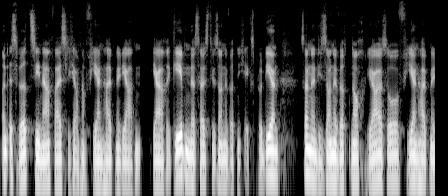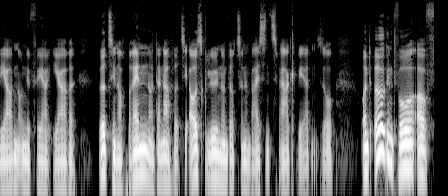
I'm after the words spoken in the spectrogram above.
und es wird sie nachweislich auch noch viereinhalb Milliarden Jahre geben. Das heißt, die Sonne wird nicht explodieren, sondern die Sonne wird noch, ja, so viereinhalb Milliarden ungefähr Jahre wird sie noch brennen und danach wird sie ausglühen und wird zu einem weißen Zwerg werden, so. Und irgendwo auf,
